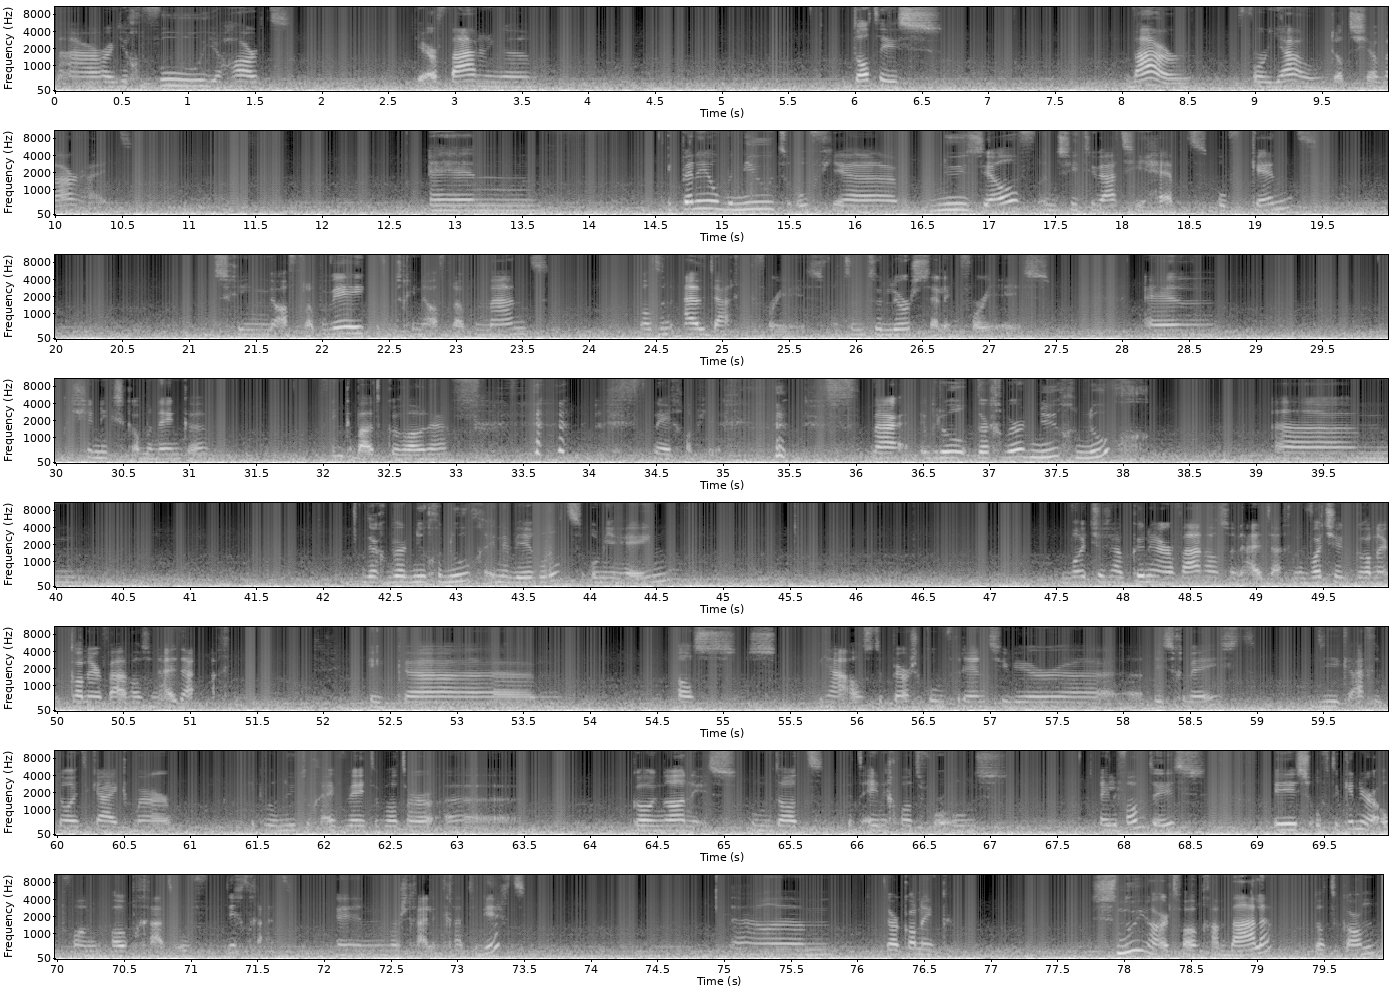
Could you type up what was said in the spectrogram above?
Maar je gevoel, je hart, je ervaringen, dat is waar voor jou. Dat is jouw waarheid. En ik ben heel benieuwd of je nu zelf een situatie hebt of kent. Misschien de afgelopen week of misschien de afgelopen maand. Wat een uitdaging voor je is. Wat een teleurstelling voor je is. En als je niks kan bedenken, think about corona. nee, grapje. maar ik bedoel, er gebeurt nu genoeg. Um, er gebeurt nu genoeg in de wereld om je heen. Wat je zou kunnen ervaren als een uitdaging. Of wat je kan, kan ervaren als een uitdaging. Ik, uh, als, ja, als de persconferentie weer uh, is geweest. Die ik eigenlijk nooit kijk. Maar ik wil nu toch even weten wat er uh, going on is. Omdat het enige wat voor ons relevant is, is of de kinderopvang open gaat of dicht gaat. En waarschijnlijk gaat die dicht. Um, daar kan ik snoeihard van gaan balen. Dat kan. Um,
